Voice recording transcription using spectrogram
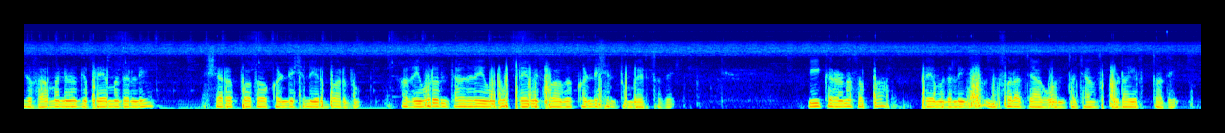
ಈಗ ಸಾಮಾನ್ಯವಾಗಿ ಪ್ರೇಮದಲ್ಲಿ ಷರತ್ತು ಅಥವಾ ಕಂಡೀಷನ್ ಇರಬಾರ್ದು. ಆದರೆ ಇವರು ಅಂತ ಹೇಳಿದ್ರೆ ಇವರು ಪ್ರೇಮಿಸುವಾಗ ಕಂಡೀಷನ್ ತುಂಬ ಇರ್ತದೆ. ಈ ಕಾರಣ ಸ್ವಲ್ಪ ಪ್ರೇಮದಲ್ಲಿ ವಿಫಲತೆ ಆಗುವಂಥ ಚಾನ್ಸ್ ಕೂಡ ಇರ್ತದೆ.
